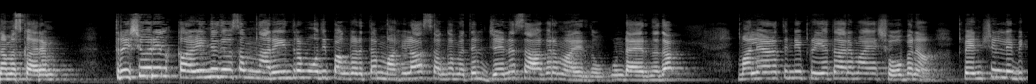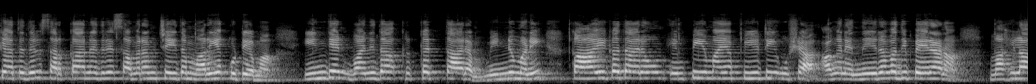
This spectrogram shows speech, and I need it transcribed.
നമസ്കാരം. തൃശൂരിൽ കഴിഞ്ഞ ദിവസം നരേന്ദ്രമോദി പങ്കെടുത്ത മഹിളാ സംഗമത്തിൽ ജനസാഗരമായിരുന്നു ഉണ്ടായിരുന്നത്. മലയാളത്തിന്റെ പ്രിയതാരമായ ശോഭന പെൻഷൻ ലഭിക്കാത്തതിൽ സർക്കാരിനെതിരെ സമരം ചെയ്ത മറിയക്കുട്ടിയമ്മ ഇന്ത്യൻ വനിതാ ക്രിക്കറ്റ് താരം മിന്നുമണി കായിക താരവും എം പിയുമായ പി ടി ഉഷ അങ്ങനെ നിരവധി പേരാണ് മഹിളാ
